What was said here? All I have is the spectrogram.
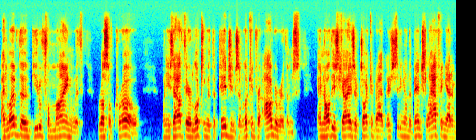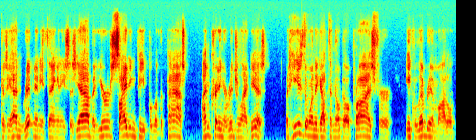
I love the beautiful mind with Russell Crowe when he's out there looking with the pigeons and looking for algorithms and all these guys are talking about they're sitting on the bench laughing at him because he hadn't written anything and he says yeah but you're citing people of the past i'm creating original ideas but he's the one that got the Nobel Prize for equilibrium model,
